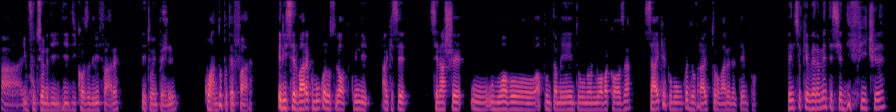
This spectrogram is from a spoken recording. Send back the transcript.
ah, in funzione di, di- di cosa devi fare, dei tuoi impegni, quando poter fare. e riservare comunque lo slot. Quindi anche se, se nasce un, un nuovo appuntamento, una nuova cosa, sai che comunque dovrai trovare del tempo. Penso che veramente sia difficile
